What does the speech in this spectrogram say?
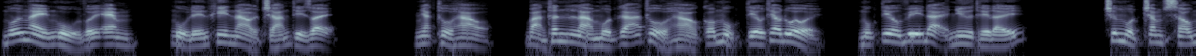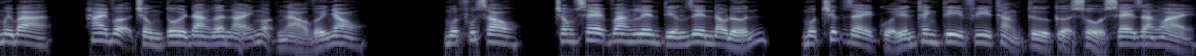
mỗi ngày ngủ với em, ngủ đến khi nào chán thì dậy. Nhạc thổ hào, bản thân là một gã thổ hào có mục tiêu theo đuổi, mục tiêu vĩ đại như thế đấy. Chương một trăm sáu mươi ba, hai vợ chồng tôi đang ân ái ngọt ngào với nhau. Một phút sau, trong xe vang lên tiếng rên đau đớn, một chiếc giày của yến thanh ti phi thẳng từ cửa sổ xe ra ngoài.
